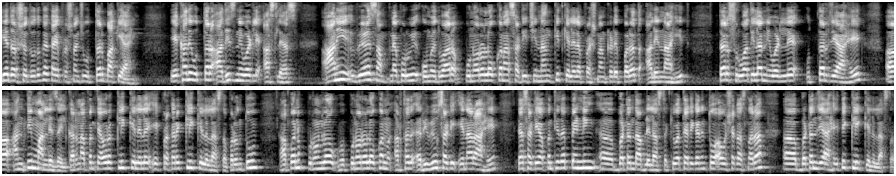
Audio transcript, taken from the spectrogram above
हे दर्शवतो होतं की काही प्रश्नांचे उत्तर बाकी आहे. एखादे उत्तर आधीच निवडले असल्यास आणि वेळ संपण्यापूर्वी उमेदवार पुनरावलोकनासाठी चिन्हांकित केलेल्या प्रश्नांकडे परत आले नाहीत तर सुरुवातीला निवडले उत्तर जे आहे अंतिम मानले जाईल. कारण आपण त्यावर क्लिक केलेलं एक प्रकारे क्लिक केलेलं असतं. परंतु आपण पुनर्लो पुनरावलोकन अर्थात रिव्ह्यूसाठी येणार आहे त्यासाठी आपण तिथं पेंडिंग बटन दाबलेलं असतं किंवा त्या ठिकाणी तो आवश्यक असणारा बटन जे आहे ते क्लिक केलेलं असतं.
